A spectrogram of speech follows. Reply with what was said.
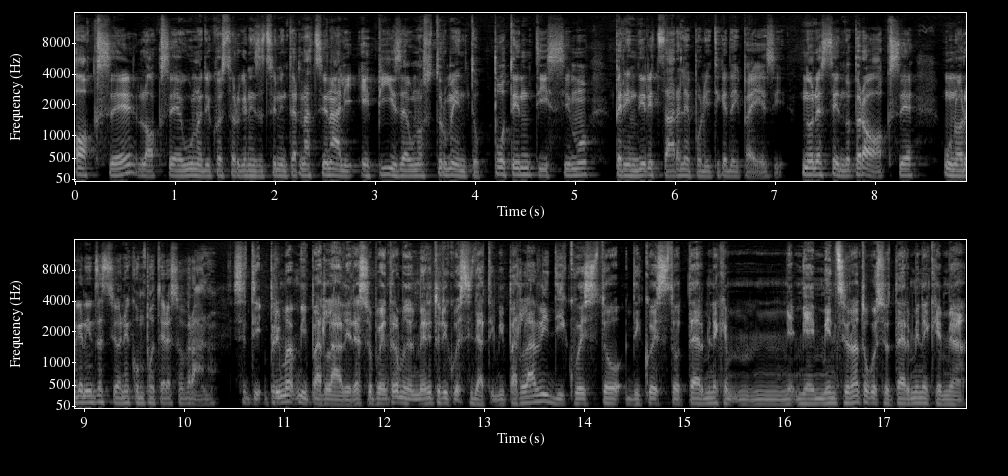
OXE, l'OXE è una di queste organizzazioni internazionali e PISA è uno strumento potentissimo per indirizzare le politiche dei paesi, non essendo però OXE un'organizzazione con potere sovrano. Senti, prima mi parlavi, adesso poi entriamo nel merito di questi dati, mi parlavi di questo, di questo termine, che mi, mi, hai menzionato questo termine che mi ha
